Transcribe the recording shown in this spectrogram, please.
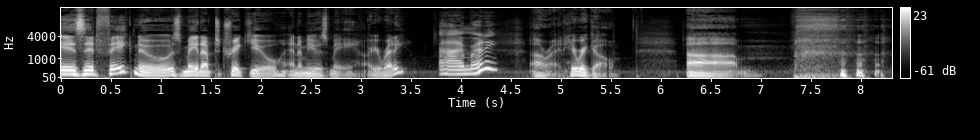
is it fake news made up to trick you and amuse me? Are you ready? I'm ready. All right, here we go. Um,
